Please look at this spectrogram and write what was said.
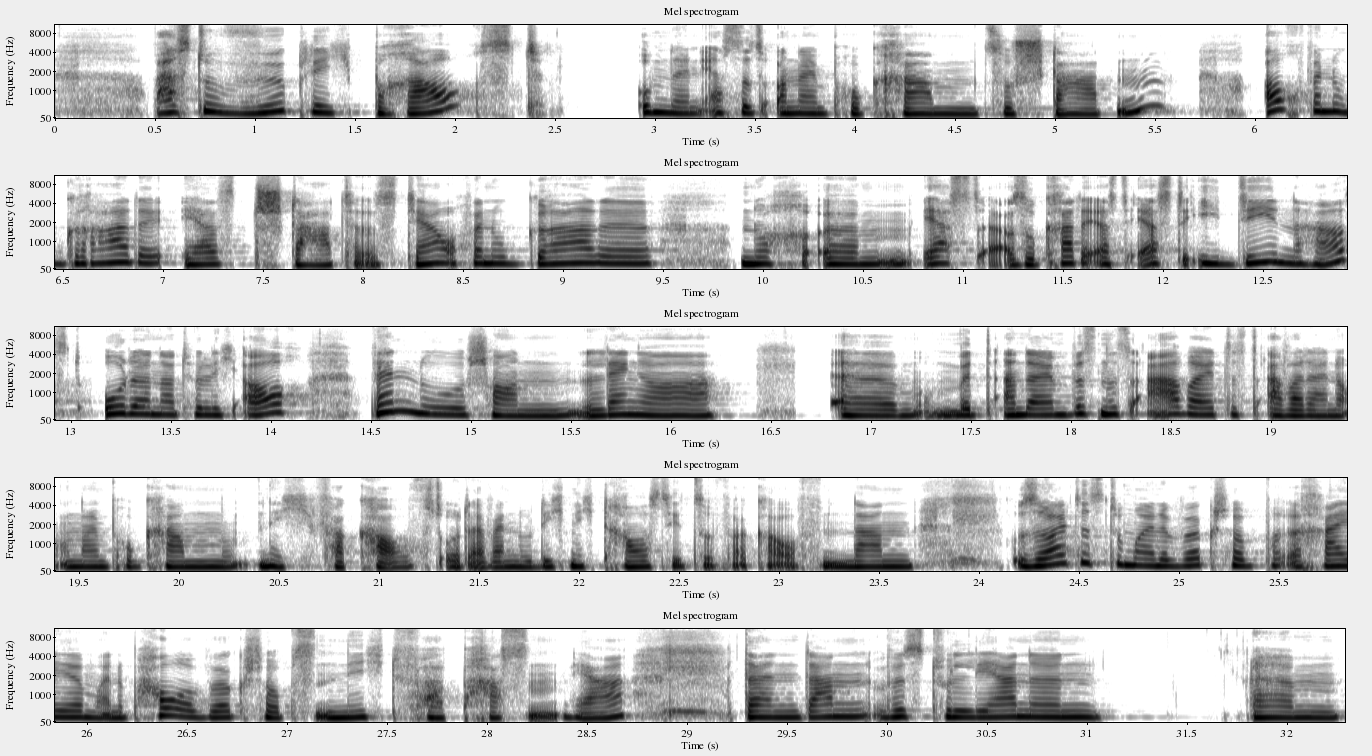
was du wirklich brauchst, um dein erstes Online-Programm zu starten. Auch wenn du gerade erst startest, ja, auch wenn du gerade noch ähm, erst, also gerade erst erste Ideen hast oder natürlich auch, wenn du schon länger ähm, mit an deinem Business arbeitest, aber deine Online-Programme nicht verkaufst oder wenn du dich nicht traust, sie zu verkaufen, dann solltest du meine Workshop-Reihe, meine Power-Workshops nicht verpassen, ja. Dann, dann wirst du lernen, ähm,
